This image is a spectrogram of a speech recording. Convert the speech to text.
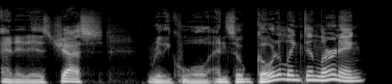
and it is just really cool. And so go to LinkedIn Learning,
